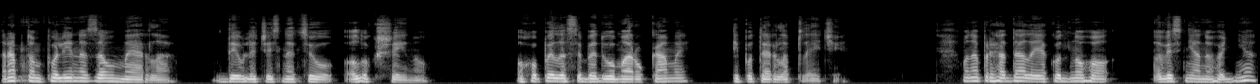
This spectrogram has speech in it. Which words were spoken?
Раптом Поліна завмерла, дивлячись на цю локшину, охопила себе двома руками і потерла плечі. Вона пригадала, як одного весняного дня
